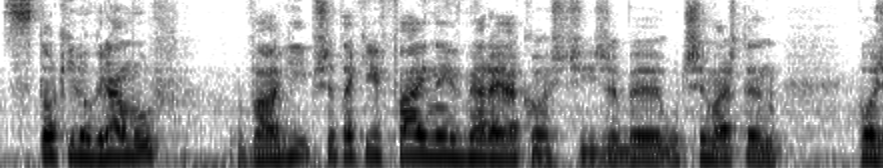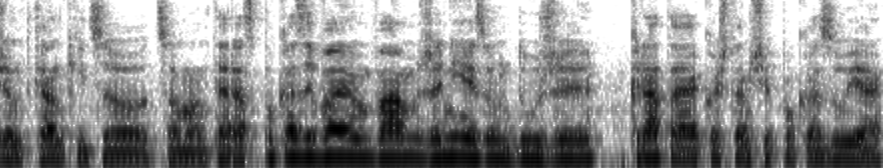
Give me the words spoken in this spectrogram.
100 kg wagi przy takiej fajnej w miarę jakości, żeby utrzymać ten poziom tkanki, co, co mam teraz. Pokazywałem Wam, że nie jest on duży, krata jakoś tam się pokazuje,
